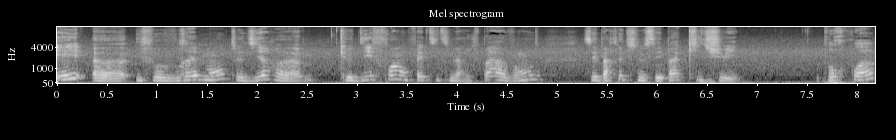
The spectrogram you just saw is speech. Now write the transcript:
Et euh, il faut vraiment te dire euh, que des fois, en fait, si tu n'arrives pas à vendre, c'est parce que tu ne sais pas qui tu es. Pourquoi?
